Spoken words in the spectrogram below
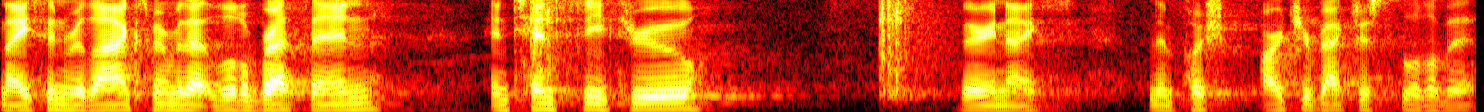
Nice and relaxed. Remember that little breath in, intensity through. Very nice. And then push, arch your back just a little bit.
